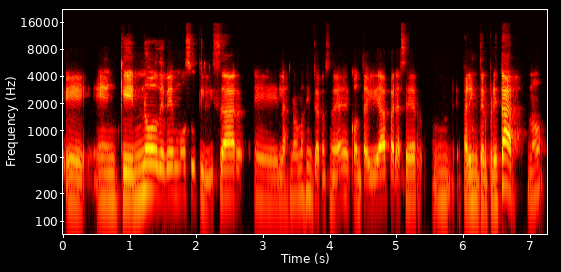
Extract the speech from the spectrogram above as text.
eh, en que no debemos utilizar eh, las normas internacionales de contabilidad para hacer, para interpretar, ¿no?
